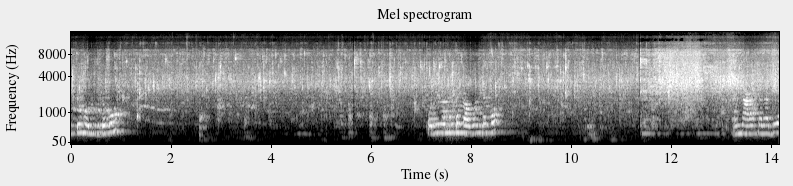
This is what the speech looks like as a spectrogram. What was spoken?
একটু হলুদ দেবো। পরিমাণ মতো লবণ দেবো। নাড়াচাড়া দিয়ে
